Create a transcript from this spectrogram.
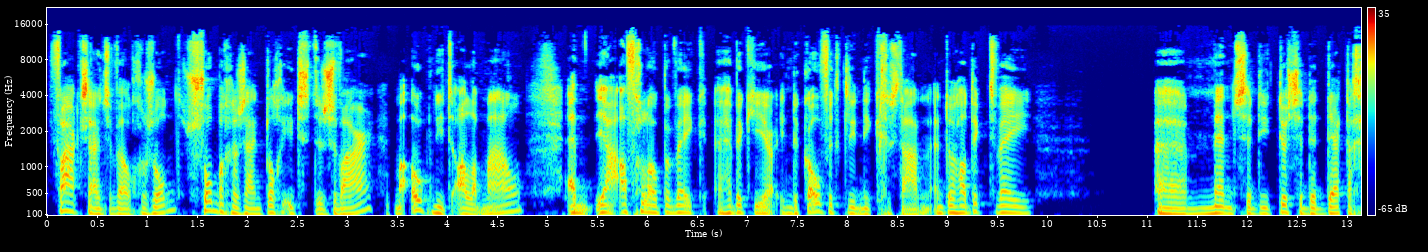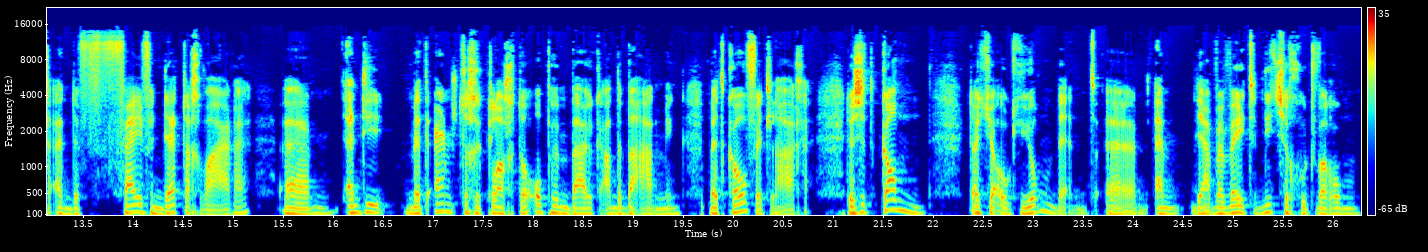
vaak zijn ze wel gezond. Sommigen zijn toch iets te zwaar, maar ook niet allemaal. En ja, afgelopen week heb ik hier in de COVID-kliniek gestaan. En toen had ik twee uh, mensen die tussen de 30 en de 35 waren. Um, en die met ernstige klachten op hun buik aan de beademing met COVID lagen. Dus het kan dat je ook jong bent. Uh, en ja, we weten niet zo goed waarom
